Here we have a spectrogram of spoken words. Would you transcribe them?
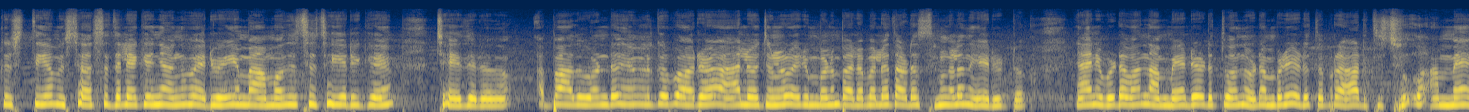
ക്രിസ്തീയ വിശ്വാസത്തിലേക്ക് ഞങ്ങൾ വരികയും മാമോദിസ സ്വീകരിക്കുകയും ചെയ്തിരുന്നു. അപ്പോൾ അതുകൊണ്ട് ഞങ്ങൾക്ക് ഓരോ ആലോചനകൾ വരുമ്പോഴും പല പല തടസ്സങ്ങൾ നേരിട്ടു. ഞാനിവിടെ വന്ന് അമ്മയുടെ അടുത്ത് വന്ന് ഉടമ്പടി എടുത്ത് പ്രാർത്ഥിച്ചു. അമ്മേ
